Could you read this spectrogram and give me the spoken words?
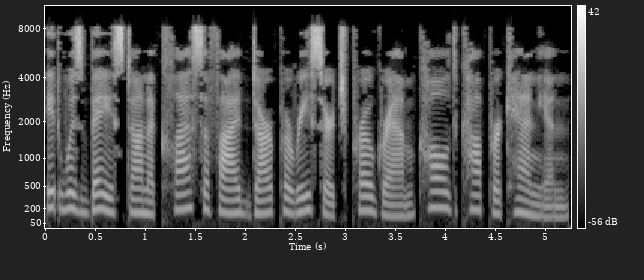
It was based on a classified DARPA research program called Copper Canyon.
